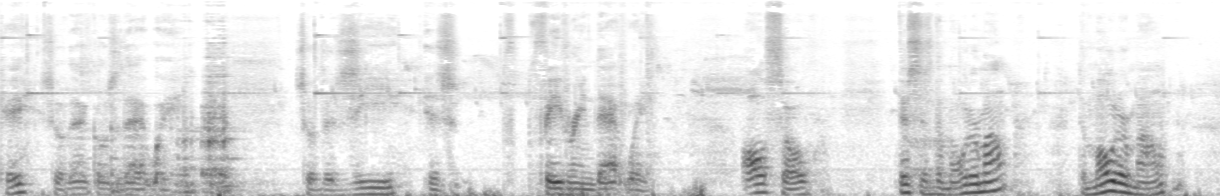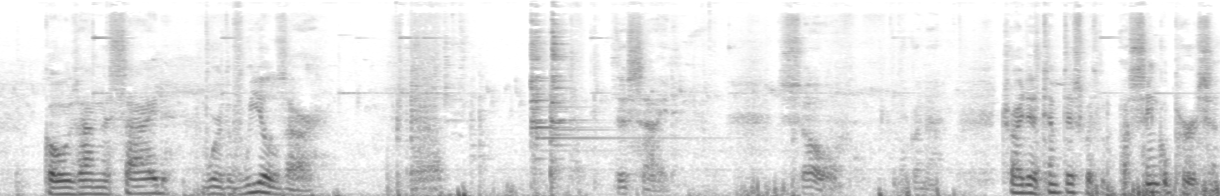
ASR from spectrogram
Okay, so that goes that way. So the Z is favoring that way. Also, this is the motor mount. The motor mount goes on the side where the wheels are. This side. So, we're gonna try to attempt this with a single person.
